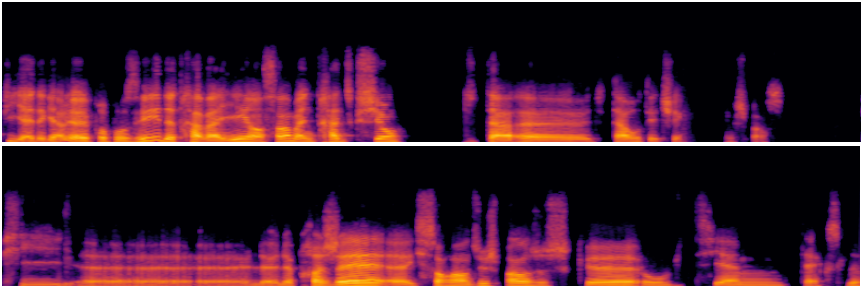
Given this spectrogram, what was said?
puis Heidegger lui avait proposé de travailler ensemble à une traduction du, du Tao Te Ching, je pense. Puis euh, le, projet, euh, ils sont rendus, je pense, jusqu'au huitième texte. Là.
